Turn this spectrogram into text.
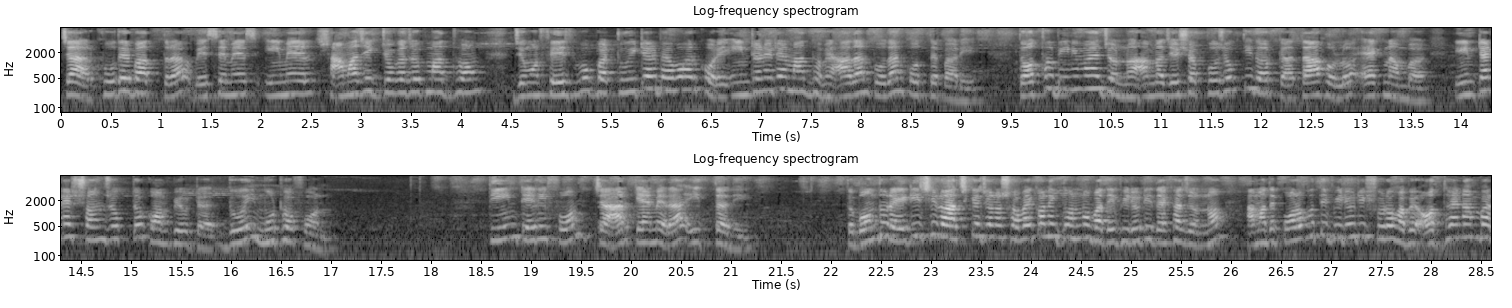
চার, খুদে বার্তা এস এম এস ইমেল, সামাজিক যোগাযোগ মাধ্যম, যেমন ফেসবুক বা টুইটার ব্যবহার করে ইন্টারনেটের মাধ্যমে আদান প্রদান করতে পারি। তথ্য বিনিময়ের জন্য আমরা যেসব প্রযুক্তি দরকার তা হলো এক নাম্বার, ইন্টারনেট সংযুক্ত কম্পিউটার, দুই, মুঠোফোন, তিন, টেলিফোন, চার, ক্যামেরা ইত্যাদি। তো বন্ধুরা, এটি ছিল আজকের জন্য। সবাইকে অনেক ধন্যবাদ এই ভিডিওটি দেখার জন্য। আমাদের পরবর্তী ভিডিওটি শুরু হবে অধ্যায় নাম্বার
